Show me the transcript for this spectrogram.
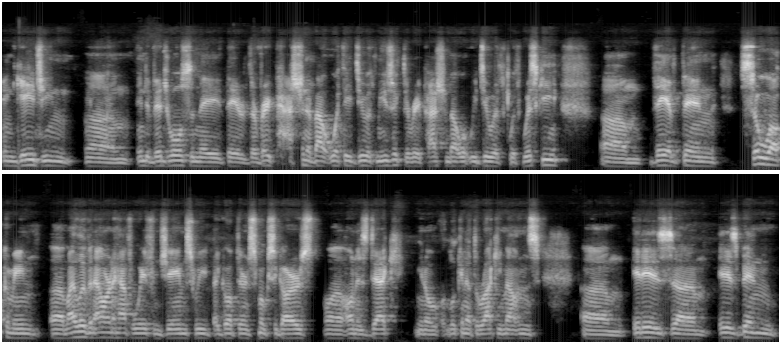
engaging um, individuals and they they're, they're very passionate about what they do with music they're very passionate about what we do with with whiskey um, they have been so welcoming. Um, I live an hour and a half away from James. We I go up there and smoke cigars uh, on his deck. You know, looking at the Rocky Mountains. Um, it is um, it has been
